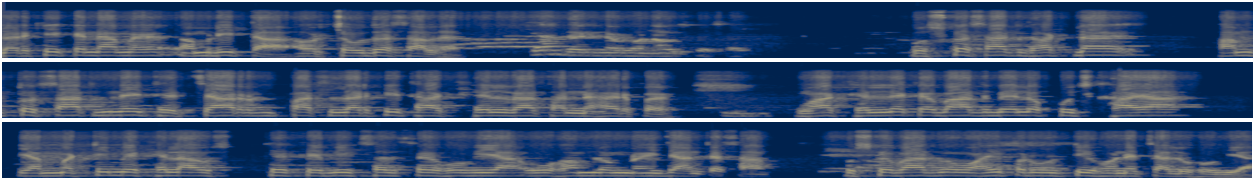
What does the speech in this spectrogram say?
લડકી કે નામ મે અમૃતા ઓર 14 સાલ હૈ ક્યા દેખને બના ઉસકે સાથ ઘટના હમ તો સાથ મે નહી થે ચાર પાંચ લડકી થા ખેલ રહા થા નહેર પર વહા ખેલને કે બાદ મે લો કુછ ખાયા या मट्टी में खेला उसके केमिकल से हो गया वो हम लोग नहीं जानते साहब उसके बाद में वहीं पर उल्टी होने चालू हो गया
